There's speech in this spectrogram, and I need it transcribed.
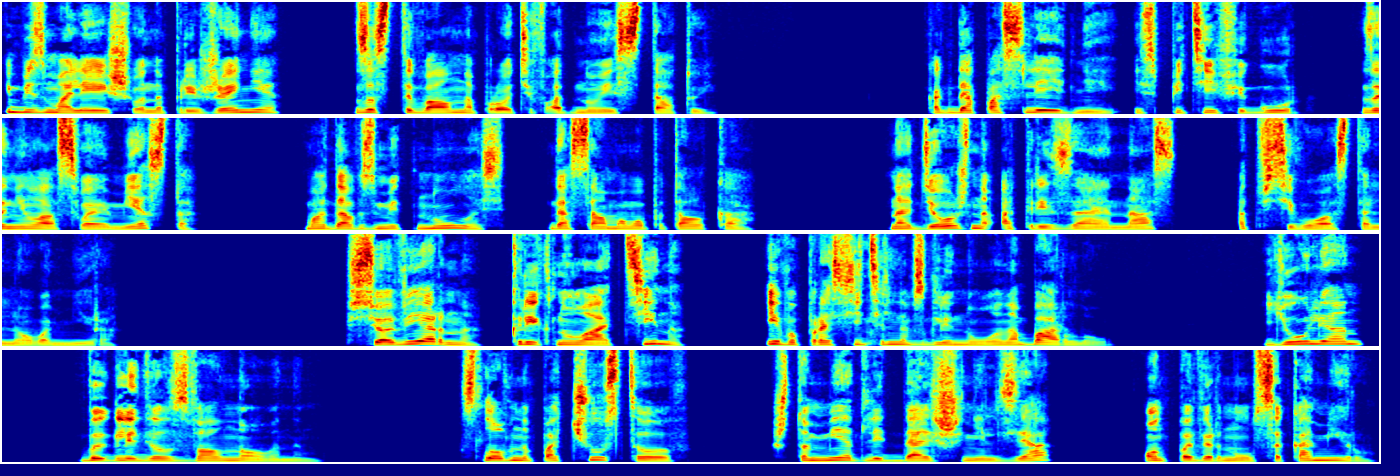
и без малейшего напряжения застывал напротив одной из статуй. Когда последняя из пяти фигур заняла свое место, вода взметнулась до самого потолка, надежно отрезая нас от всего остального мира. «Все верно!» — крикнула Атина и вопросительно взглянула на Барлоу. Юлиан выглядел взволнованным. Словно почувствовав, что медлить дальше нельзя, Он повернулся к Амиру.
